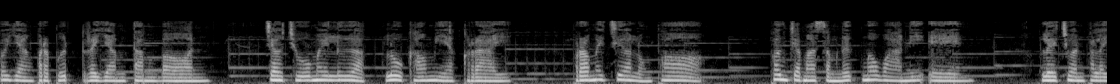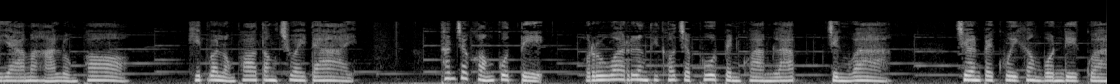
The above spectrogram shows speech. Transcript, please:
ก็ยังประพฤติระยำตำบอลเจ้าชู้ไม่เลือกลูกเขาเมียใคร เพราะไม่เชื่อหลวงพ่อ เพิ่งจะมาสำนึกเมื่อวานนี้เอง เลยชวนภรรยามาหาหลวงพ่อ คิดว่าหลวงพ่อต้องช่วยได้ ท่านเจ้าของกุฏิรู้ว่าเรื่องที่เขาจะพูดเป็นความลับ จึงว่า เชิญไปคุยข้างบนดีกว่า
